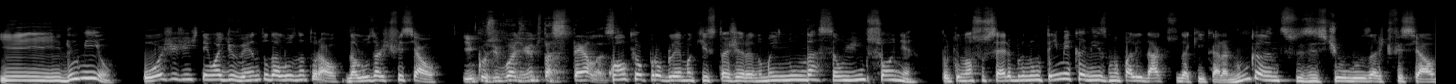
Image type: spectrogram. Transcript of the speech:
e dormiam. Hoje a gente tem o advento da luz natural, da luz artificial inclusive o advento das telas. Qual que é o problema que está gerando? Uma inundação de insônia. Porque o nosso cérebro não tem mecanismo para lidar com isso daqui, cara. Nunca antes existiu luz artificial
